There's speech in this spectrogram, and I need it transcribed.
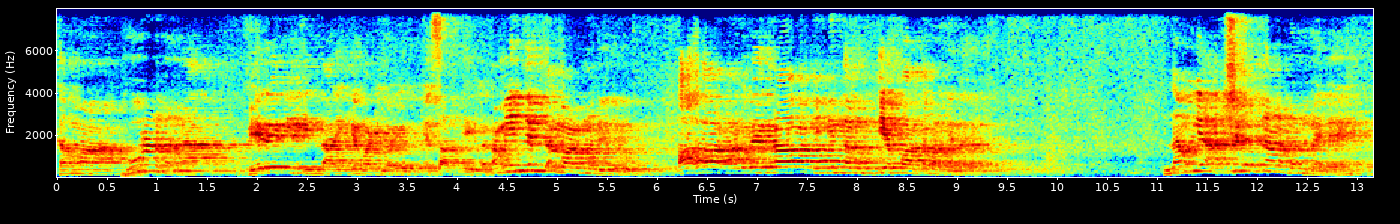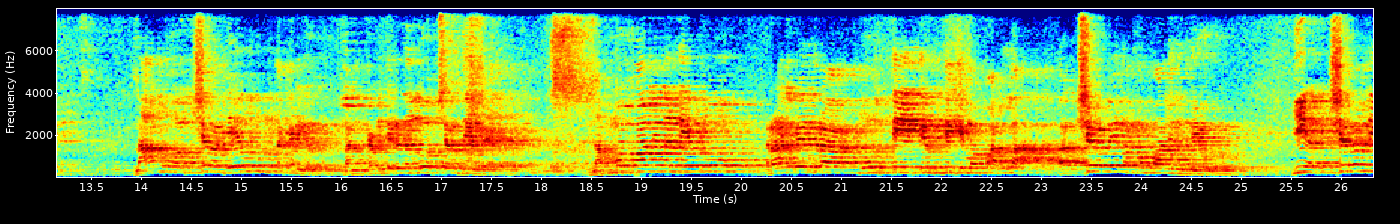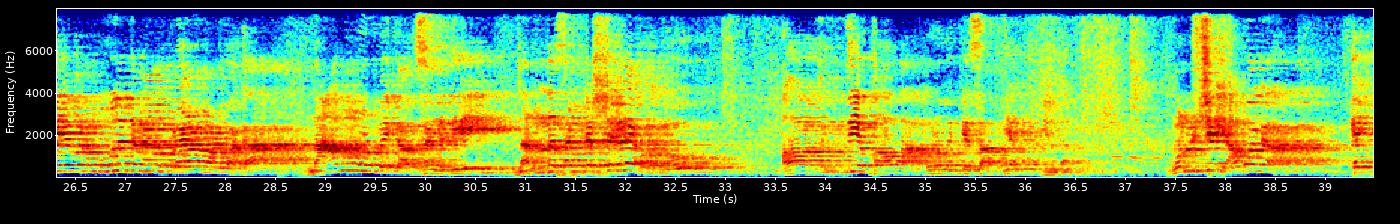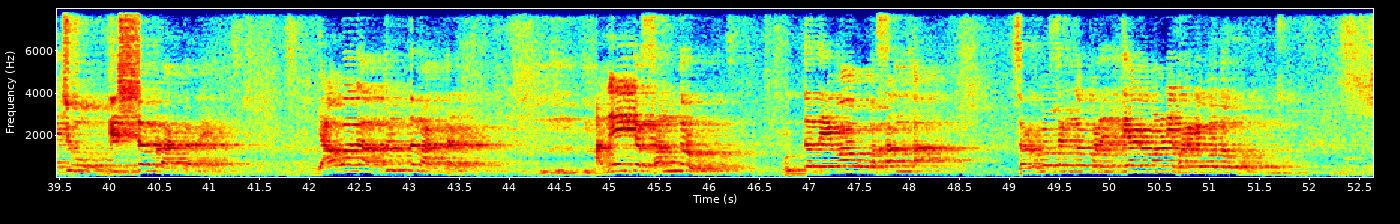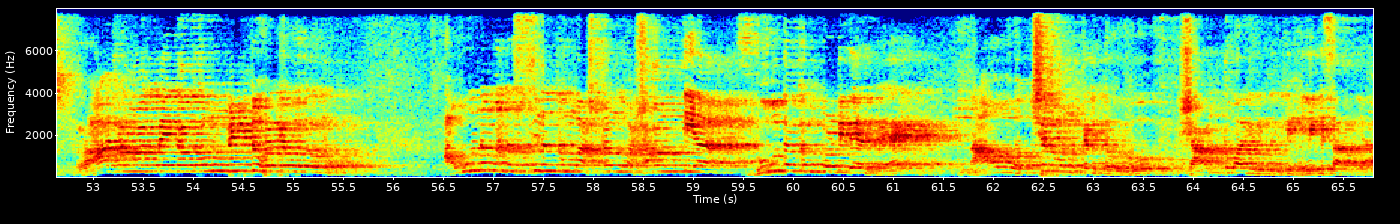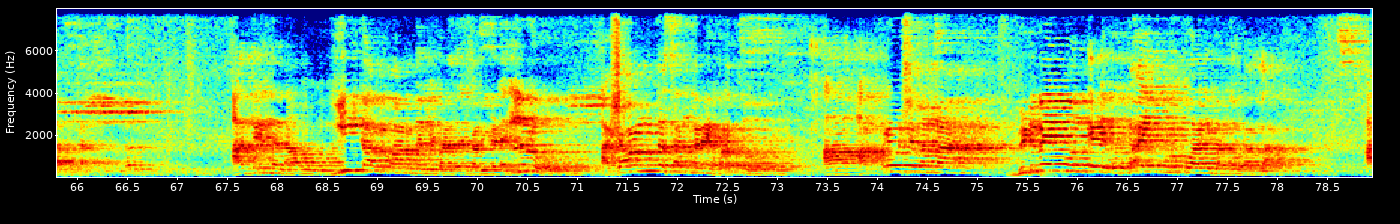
ತಮ್ಮ ಪೂರ್ಣವನ್ನ ಬೇರೆ ರೀತಿಯಿಂದ ಆಯ್ಕೆ ಮಾಡಿ ಬರೆಯೋದಕ್ಕೆ ಸಾಧ್ಯ ಇಲ್ಲ. ನಮ್ಮ ಹಿಂದಿನ ನಮಗೆ ಅಕ್ಷರ ಜ್ಞಾನ ಬಂದ ಮೇಲೆ ನಾನು ಅಕ್ಷರ ದೇವರು ಅಂತ ಕರೆಯೋದು. ನನ್ನ ಕವಿತೆಗಳಲ್ಲೂ ಅಕ್ಷರ ದೇವರೇ ನಮ್ಮ ಪಾಲಿನ ದೇವರು ರಾಘವೇಂದ್ರ ಮೂರ್ತಿ ತಿರುಪತಿ ತಿಮ್ಮಪ್ಪ ಅಲ್ಲ ಅಕ್ಷರವೇ ನಮ್ಮ ಪಾಲಿನ ದೇವರು ಈ ಅಕ್ಷರ ದೇವರ ಮೂಲಕ ನಾನು ಪ್ರಯಾಣ ಮಾಡುವಾಗ ನಾನು ನೋಡಬೇಕಾದ ಸಂಗತಿ ನನ್ನ ಸಂಕಷ್ಟಗಳೇ ಹೊರತು ಆ ತೃಪ್ತಿಯ ಭಾವ ಬರೋದಕ್ಕೆ ಸಾಧ್ಯ ಇಲ್ಲ ಮನುಷ್ಯ ಯಾವಾಗ ಹೆಚ್ಚು ಡಿಸ್ಟರ್ಬ್ ಆಗ್ತಾನೆ ಯಾವಾಗ ಅತೃಪ್ತನಾಗ್ತಾನೆ ಅನೇಕ ಸಂತರು ಬುದ್ಧದೇವ ಒಬ್ಬ ಸಂತ ಸರ್ವಸಂಗ ಪರಿತ್ಯಾಗ ಮಾಡಿ ಹೊರಗೆ ಹೋದವನು ರಾಜನಾಗಬೇಕಾದವನು ಬಿಟ್ಟು ಹೊರಗೆ ಹೋದವನು ಅವನ ಮನಸ್ಸಿನ ತುಂಬ ಅಷ್ಟೊಂದು ಅಶಾಂತಿಯ ಭೂತ ತುಂಬಿಕೊಂಡಿದೆ ಅಂದ್ರೆ ನಾವು ಅಕ್ಷರವನ್ನು ಕಲಿತವರು ಶಾಂತವಾಗಿರುವುದಕ್ಕೆ ಹೇಗೆ ಸಾಧ್ಯ ಅಂತ ಆದ್ರಿಂದ ನಾವು ಈ ಕಾಲಮಾನದಲ್ಲಿ ಬರೆದ ಕವಿಗಳೆಲ್ಲರೂ ಅಶಾಂತ ಸಂತರೇ ಹೊರತು ಆ ಆಕ್ರೋಶವನ್ನ ಬಿಡಬೇಕು ಅಂತೇಳಿ ಒತ್ತಾಯಪೂರ್ವಕವಾಗಿ ಬರೆದವರಲ್ಲ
